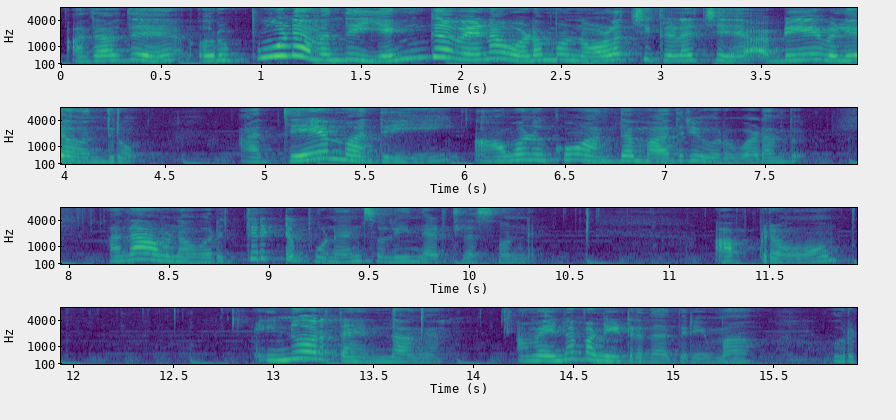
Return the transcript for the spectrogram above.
அதாவது ஒரு பூனை வந்து எங்கே வேணால் உடம்ப நுழைச்சி கிளச்சி அப்படியே வெளியே வந்துடும் அதே மாதிரி அவனுக்கும் அந்த மாதிரி ஒரு உடம்பு. அதான் அவனை ஒரு திருட்டு பூனைன்னு சொல்லி இந்த இடத்துல சொன்னேன். அப்புறம் இன்னொருத்தன் இருந்தாங்க. அவன் என்ன பண்ணிகிட்டு இருந்தான் தெரியுமா? ஒரு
